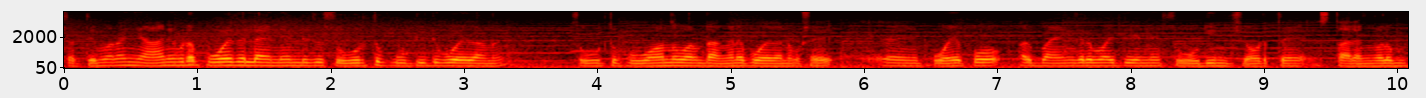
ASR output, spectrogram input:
സത്യം പറഞ്ഞാൽ ഞാനിവിടെ പോയതല്ല എന്നെ എന്റെ ഒരു സുഹൃത്ത് കൂട്ടിയിട്ട് പോയതാണ്. സുഹൃത്ത് പോവാന്ന് പറഞ്ഞിട്ട് അങ്ങനെ പോയതാണ്. പക്ഷേ പോയപ്പോൾ അത് ഭയങ്കരമായിട്ട് എന്നെ സ്വാധീനിച്ചു. അവിടുത്തെ സ്ഥലങ്ങളും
